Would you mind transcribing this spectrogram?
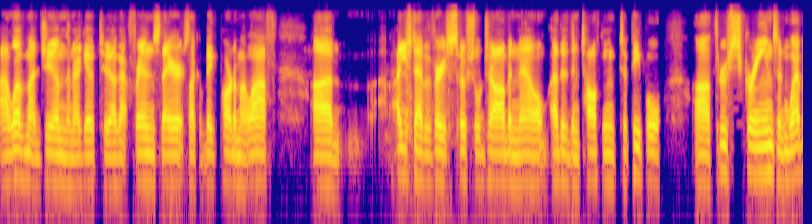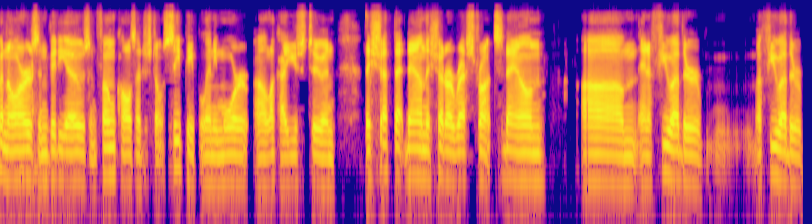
I love my gym that I go to. I got friends there. It's like a big part of my life. Uh, I used to have a very social job, and now, other than talking to people uh, through screens and webinars and videos and phone calls, I just don't see people anymore uh, like I used to. And they shut that down. They shut our restaurants down um, and a few other a few other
